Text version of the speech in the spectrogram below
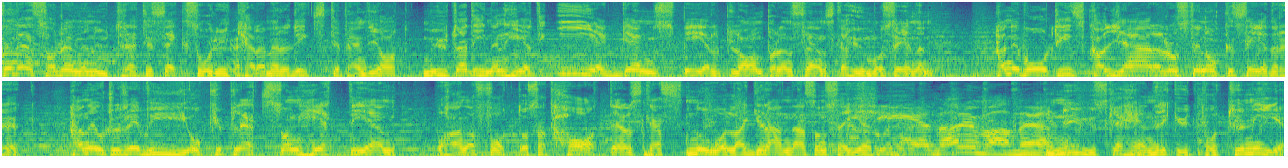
Sen dess har denne nu 36-årige karamelodiktstipendiat mutat in en helt egen spelplan på den svenska humorscenen. Han är vår tids Karl Gerhard och Sten-Åke Cederhök. Han har gjort revy och kuplettsång hett igen och han har fått oss att hatälska snåla grannar som säger Tjenare mannen! nu ska Henrik ut på turné.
